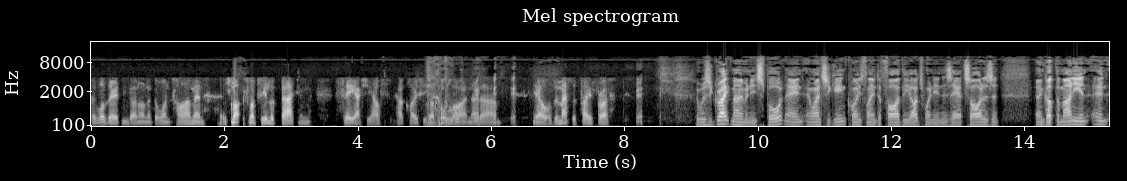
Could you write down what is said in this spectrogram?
It was everything going on at the one time, and it's not. It's not till you look back and see actually how how close he got to the line that um, you know, it was a massive play for us. It was a great moment in sport, and, and once again, Queensland defied the odds, went in as outsiders, and, and got the money. And, and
